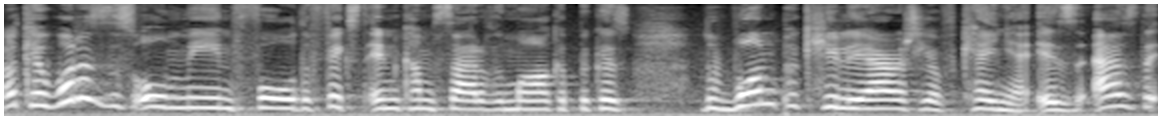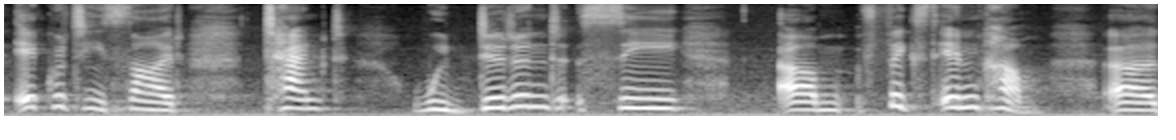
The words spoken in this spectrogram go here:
Okay, what does this all mean for the fixed income side of the market? Because the one peculiarity of Kenya is as the equity side tanked, we didn't see um, fixed income uh,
